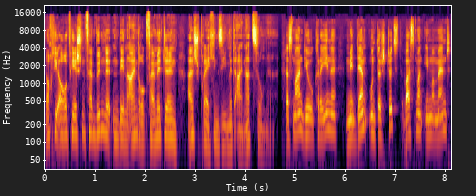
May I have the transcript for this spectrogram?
noch die europäischen Verbündeten den Eindruck vermitteln, als sprechen sie mit einer Zunge. Dass man die Ukraine mit dem unterstützt, was man im Moment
